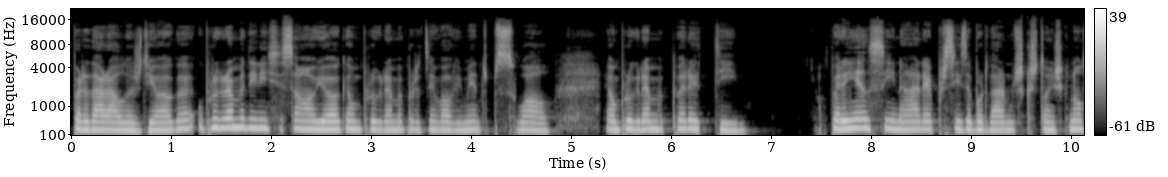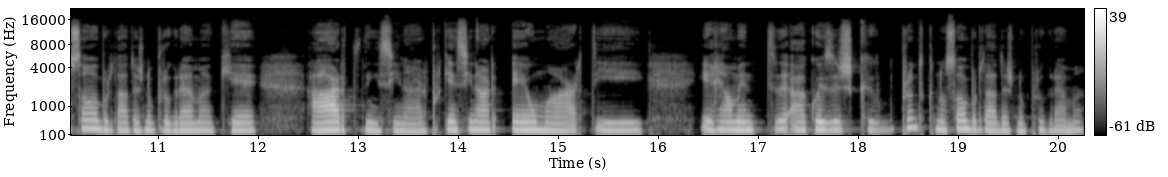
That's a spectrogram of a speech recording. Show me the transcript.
para dar aulas de yoga. O programa de iniciação ao yoga é um programa para desenvolvimento pessoal. É um programa para ti. Para ensinar é preciso abordarmos questões que não são abordadas no programa, que é a arte de ensinar, porque ensinar é uma arte e, e realmente há coisas que, pronto, que não são abordadas no programa.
